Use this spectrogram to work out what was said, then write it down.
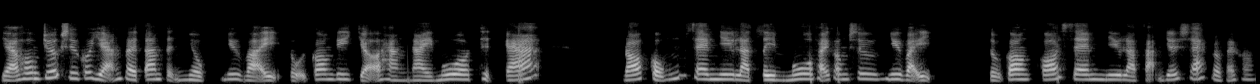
Dạ hôm trước sư có giảng về tam tịnh nhục. Như vậy tụi con đi chợ hàng ngày mua thịt cá. Đó cũng xem như là tìm mua phải không sư? Như vậy tụi con có xem như là phạm giới sát rồi phải không?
